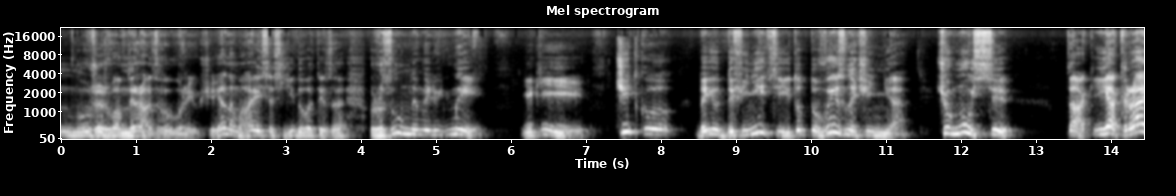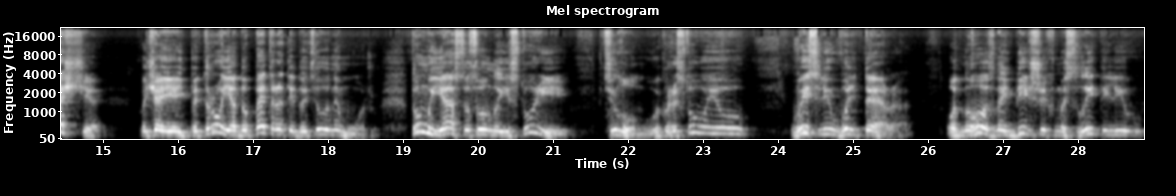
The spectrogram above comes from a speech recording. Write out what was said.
ну, вже ж вам не раз говорив, що я намагаюся слідувати за розумними людьми, які чітко дають дефініції, тобто визначення чомусь так, і я краще, хоча я і Петро, я допетрати до цього не можу. Тому я стосовно історії в цілому використовую вислів Вольтера, одного з найбільших мислителів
